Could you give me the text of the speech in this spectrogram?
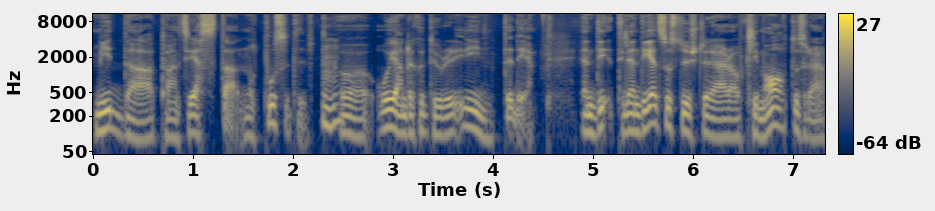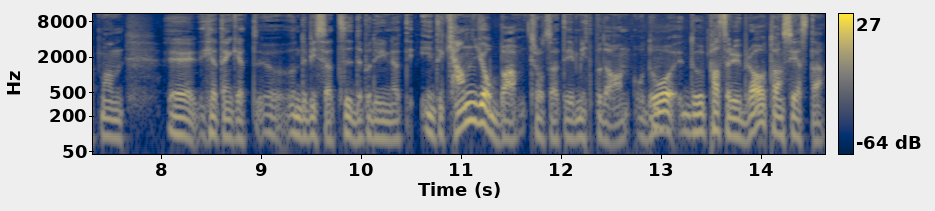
middag, ta en siesta, något positivt. Mm. Och, och, i andra kulturer är det inte det. En de, till en del så styrs det där av klimat och sådär, att man eh, helt enkelt under vissa tider på dygnet inte kan jobba trots att det är mitt på dagen. Och då, mm. då passar det ju bra att ta en siesta.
